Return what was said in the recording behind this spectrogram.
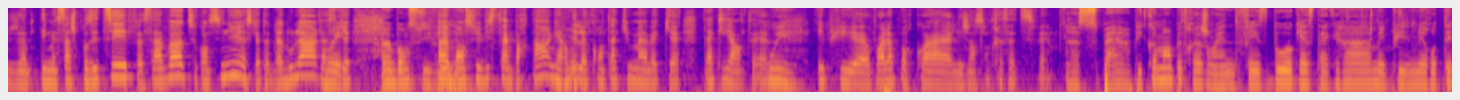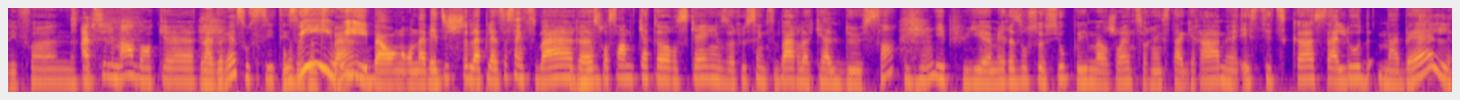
j'ai des messages positifs. Ça va, tu continues. Est-ce que tu as de la douleur? Est-ce que... Un bon suivi. Un bon suivi, c'est important. Garder mhm. le contact humain avec euh, ta clientèle. Oui. Et puis, voilà pourquoi les gens sont très satisfaits. Ah, super. Puis, comment on peut te rejoindre? Facebook, Instagram et puis le numéro de téléphone. Absolument. Donc. Euh, L'adresse aussi, tu Oui, oui. Ben, on, avait dit, je suis sur la Plaza Saint-Hubert, 7415 mhm. euh, rue Saint-Hubert, local 200. Mhm. Et puis, euh, mes réseaux sociaux, vous pouvez me rejoindre sur Instagram, Estetica Salud Mabel, mhm.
